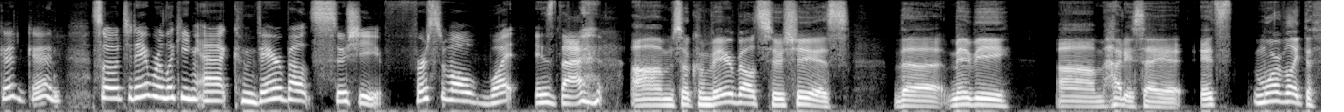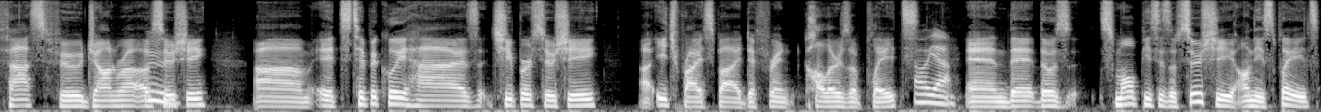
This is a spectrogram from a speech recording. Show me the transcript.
Good, good. So today we're looking at conveyor belt sushi. First of all, what is that? Um, so conveyor belt sushi is the maybe um, how do you say it? It's more of like the fast food genre of sushi. Um, it typically has cheaper sushi, uh, each priced by different colors of plates. Oh yeah. and they, those small pieces of sushi on these plates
